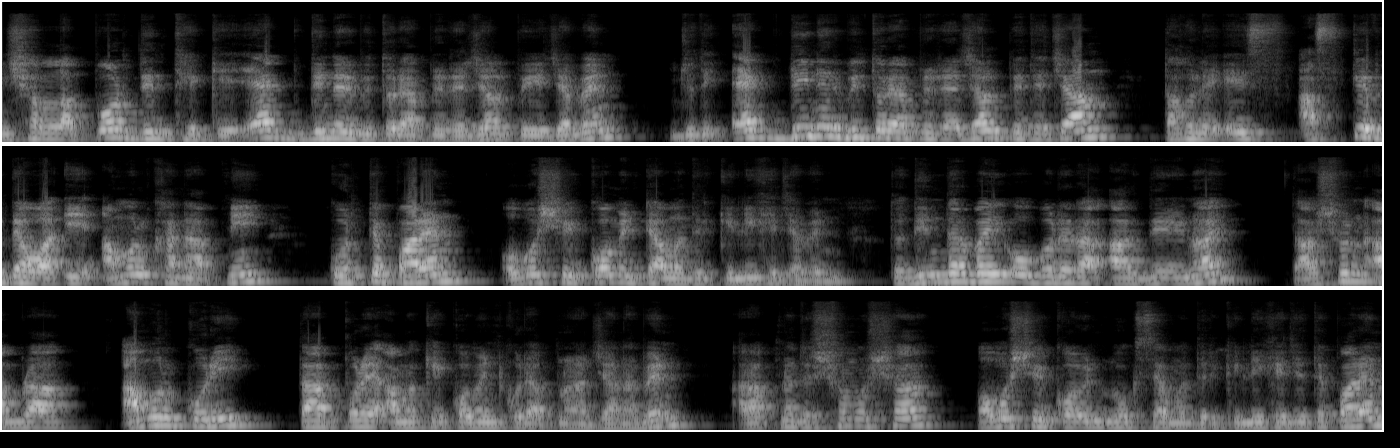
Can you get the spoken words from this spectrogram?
ইনশাল্লাহ পর দিন থেকে একদিনের ভিতরে আপনি রেজাল্ট পেয়ে যাবেন। যদি একদিনের ভিতরে আপনি রেজাল্ট পেতে চান, তাহলে এই আজকের দেওয়া এই আমলখানা আপনি করতে পারেন, অবশ্যই কমেন্টে আমাদেরকে লিখে যাবেন। তো দিনদার ভাই ও বোনেরা, আর দেরি নয়, তা আসুন আমরা আমল করি, তারপরে আমাকে কমেন্ট করে আপনারা জানাবেন। আর আপনাদের সমস্যা, অবশ্যই কমেন্ট বক্সে আমাদেরকে লিখে যেতে পারেন।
